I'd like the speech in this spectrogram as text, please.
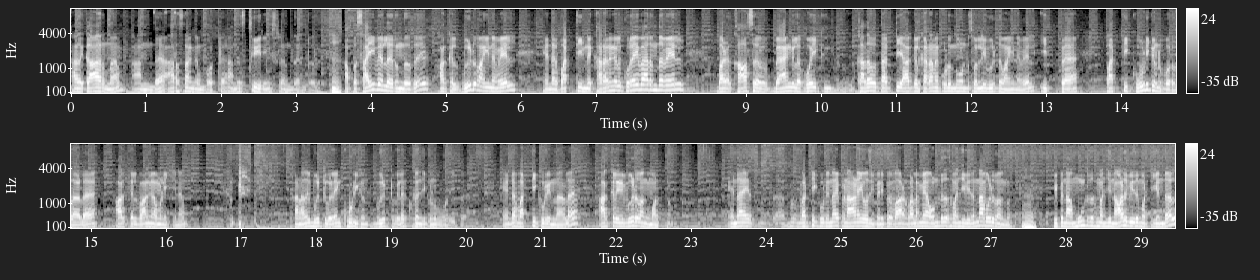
அது காரணம் அந்த அரசாங்கம் போட்ட அந்த ஸ்டீரிங் இருந்தது ம். அப்ப சைவர்ல இருந்தது ஆக்கள் வீடு வாங்கினவேல் என்ற வட்டி இந்த கடன்கள் குறைவா இருந்தவேல் வ- காசை பேங்க்ல போய் கதவை தட்டி ஆக்கள் கடனை கொடுங்கன்னு சொல்லி வீட்டு வாங்கினவேல் இப்ப வட்டி கூடிக்கொண்டு போறதால ஆக்கள் வாங்காம நிக்கணும் ஆனால் வீட்டு விலையும் கூடிக்கொண்டு வீட்டு விலை குறைஞ்சு கொண்டு போகுது இப்போ. ஏன்னா வட்டி கூடினதால ஆக்கள் வீடு வாங்க மாட்டணும். ஏன்னா வட்டி கூடினா இப்போ நானே யோசிப்பேன். இப்போ வளமையாக ஒன்று தசம் அஞ்சு வீதம் நான் வீடு வாங்குவேன். இப்போ நான் மூன்று தசம் அஞ்சு நாலு வீதம் மட்டும் என்றால்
